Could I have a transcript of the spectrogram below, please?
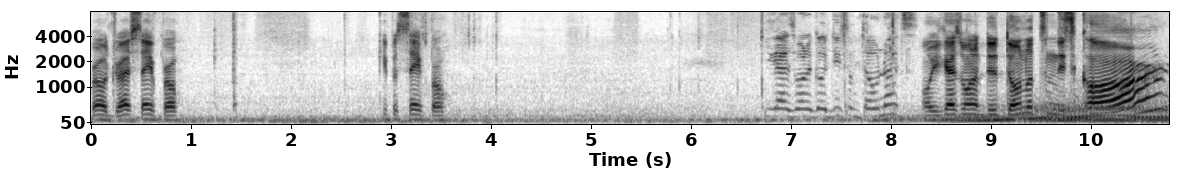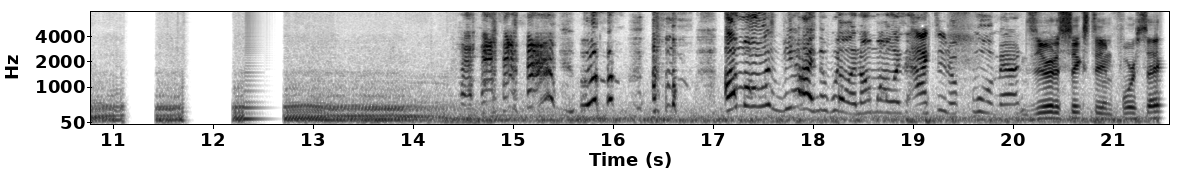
Bro, drive safe, bro. Keep it safe, bro. You guys want to go do some donuts? Oh, you guys want to do donuts in this car? I'm, I'm always behind the wheel and I'm always acting a fool, man. Zero to sixty in four seconds.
